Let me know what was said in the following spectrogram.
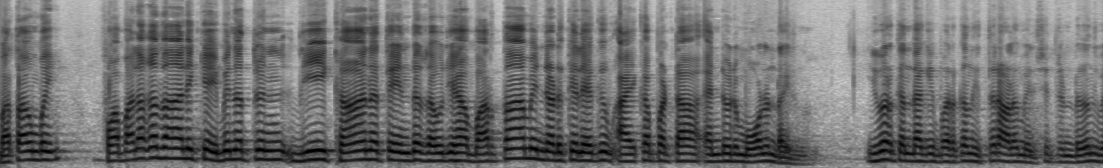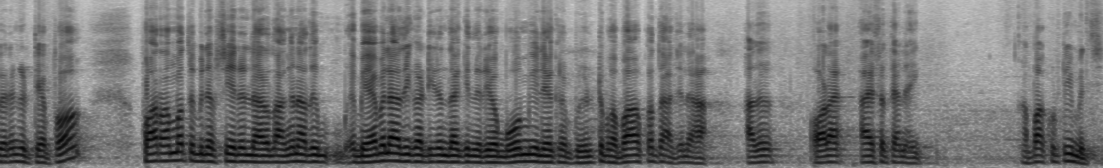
ഭർത്താവും പോയി? ഫബലകദാലിക്ക ഇബിനത്തുൻ ലീ കാനത്തെ എന്റെ സൗജിഹ. ഭർത്താവിന്റെ അടുക്കലേക്ക് അയക്കപ്പെട്ട എന്റെ ഒരു മോളുണ്ടായിരുന്നു. ഇവർക്ക് എന്താക്കി? ഇവർക്കെന്ന് ഇത്ര ആൾ മരിച്ചിട്ടുണ്ട് എന്ന് വിവരം കിട്ടിയപ്പോൾ ഫറമത്ത് ബിനഫ്സിയിലായിരുന്നു അങ്ങനെ അത് വേവലാതി കട്ടിട്ടുണ്ടാക്കി നിരയോ ഭൂമിയിലേക്ക് വീണിട്ട് ബബാക്കത്ത് അജലഹ. അത് ഓടെ ആയസത്തേനായി. അപ്പോൾ ആ കുട്ടിയും മരിച്ചു.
